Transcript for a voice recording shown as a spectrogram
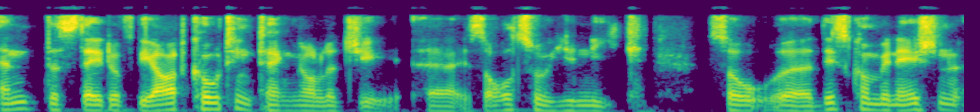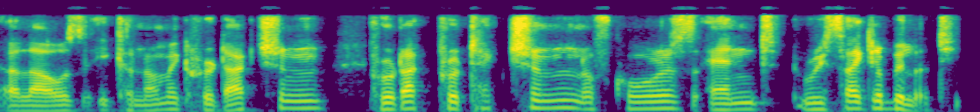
And the state of the art coating technology uh, is also unique. So, uh, this combination allows economic reduction, product protection, of course, and recyclability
